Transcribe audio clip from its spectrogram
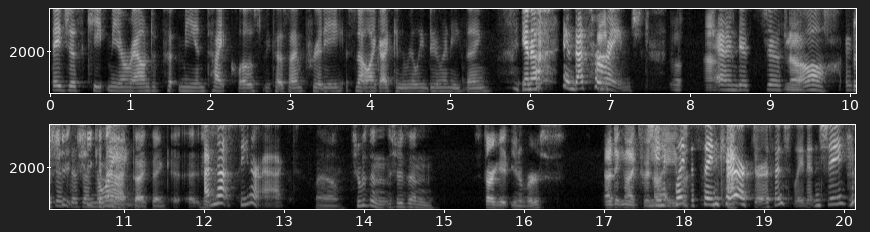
They just keep me around to put me in tight clothes because I'm pretty. It's not like I can really do anything, you know. And that's her Yeah. range. That's- And it's just No. oh, it's But just she, as she annoying. can act, I think. It- it I've not seen her act. Wow. She was in she was in Stargate Universe. I didn't like her in She that either. played the same character essentially, didn't she?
